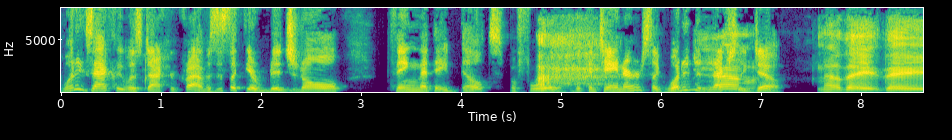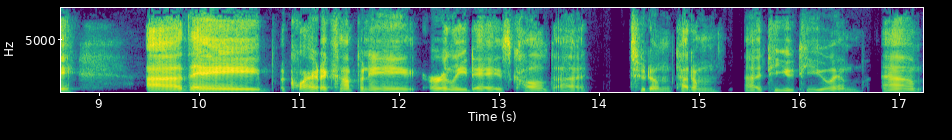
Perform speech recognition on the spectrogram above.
what exactly was Docker Cloud? Was this like the original thing that they built before uh, the containers? Like, what did it actually do? No, they they uh, they acquired a company early days called uh, Tutum Tutum uh, T U T U M, um,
